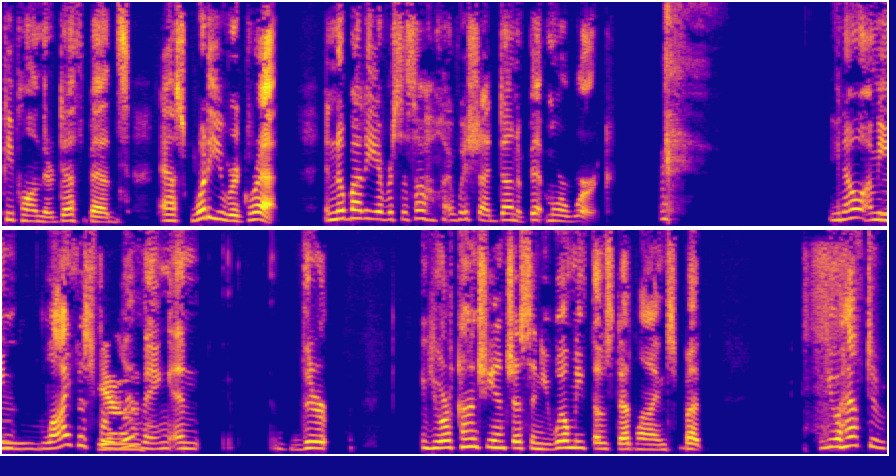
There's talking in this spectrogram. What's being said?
people on their deathbeds ask, "What do you regret?" And nobody ever says, "Oh, I wish I'd done a bit more work." You know, I mean, Mm, life is for yeah, living, and there you're conscientious and you will meet those deadlines, but you have to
